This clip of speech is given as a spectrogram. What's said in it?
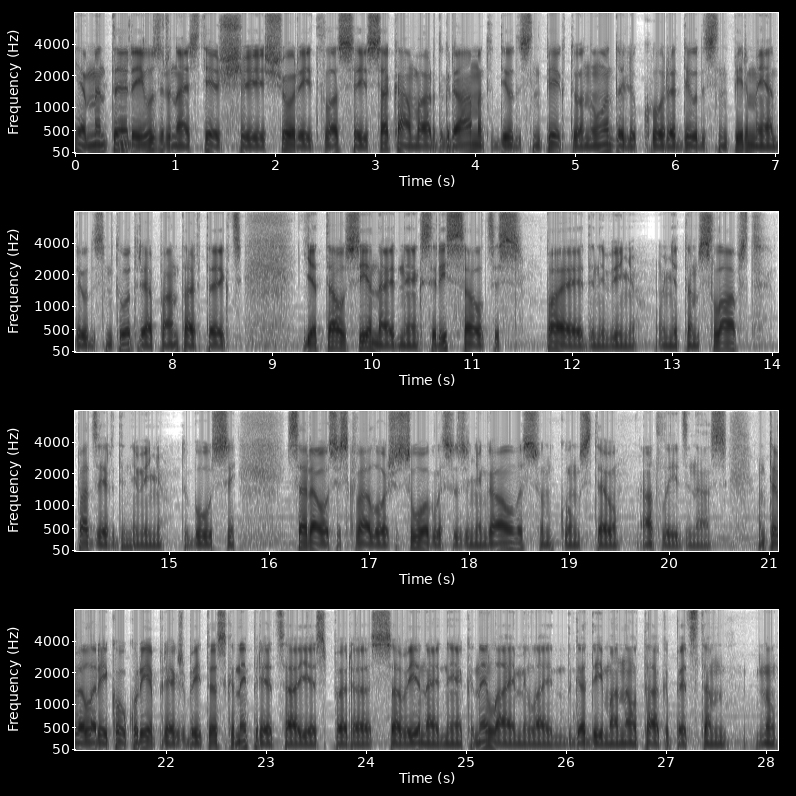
Jā, man te arī uzrunājas tieši šorīt lasīju sakām vārdu grāmatu 25. nodaļu, kur 21. un 22. pantā ir teikts, ja tavs ienaidnieks ir izsalcis, paēdini viņu, un ja tam slāpst, padzirdini viņu, tu būsi sarausis kvēlošas ogles uz viņa galvas, un kungs tev atlīdzinās. Un te vēl arī kaut kur iepriekš bija tas, ka nepriecājies par uh, savu ienaidnieka nelaimi, lai gadījumā nav tā, ka pēc tam, nu,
